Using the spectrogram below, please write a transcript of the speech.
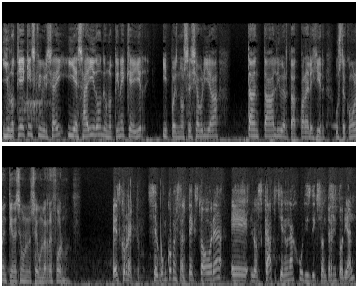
y uno tiene que inscribirse ahí, y es ahí donde uno tiene que ir, y pues no sé si habría tanta libertad para elegir. ¿Usted cómo lo entiende según, según la reforma? Es correcto. Según como está el texto ahora, eh, los CAPS tienen una jurisdicción territorial.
